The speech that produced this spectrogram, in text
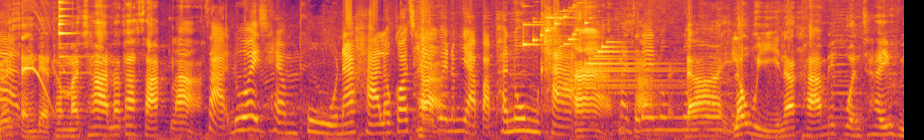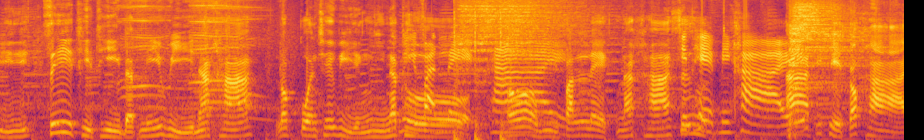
ด้วยแสงแดดธรรมชาติแล้วถ้าซักล่ะ สระด้วยแชมพูนะคะ แล้วก็แช่ค่ะ ด้วยน้ำยาปรับผ้านุ่มค่ะ อ่ามันจะได้นุ่มๆ ได้ แล้วหวีนะคะไม่ควรใช้หวีซี่ทีๆแบบนี้หวีนะคะรบกวนใช้หวีอย่างนี้นะเธมีอฟันเหล็กใช่ เออหวีฟันเหล็กนะคะ ที่ซึ่งเพจมีขาย อ่าที่เพจก็ขาย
